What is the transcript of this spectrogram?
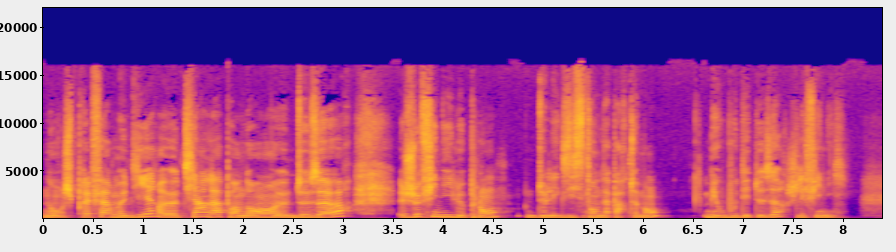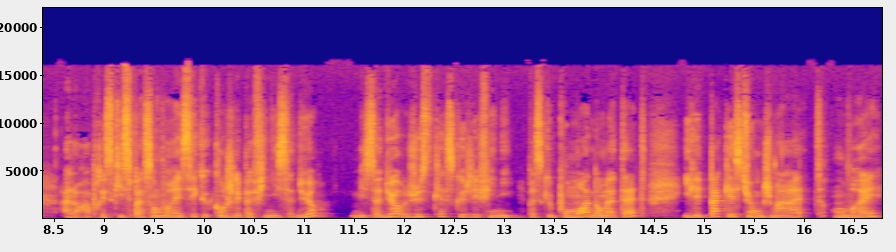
Non, je préfère me dire, tiens, là, pendant deux heures, je finis le plan de l'existant de l'appartement, mais au bout des deux heures, je l'ai fini. Alors après, ce qui se passe en vrai, c'est que quand je l'ai pas fini, ça dure mais ça dure jusqu'à ce que j'ai fini. Parce que pour moi, dans ma tête, il n'est pas question que je m'arrête en vrai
